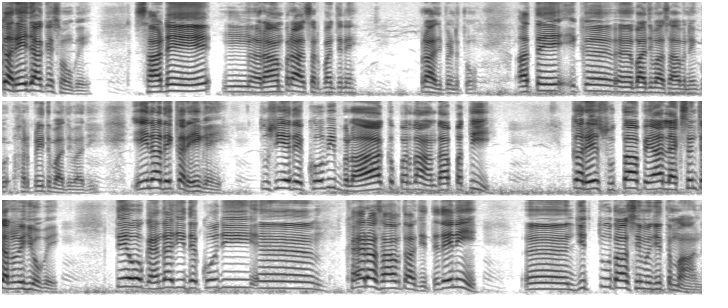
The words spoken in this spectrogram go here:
ਘਰੇ ਜਾ ਕੇ ਸੌਂ ਗਏ। ਸਾਡੇ ਰਾਮ ਭਰਾ ਸਰਪੰਚ ਨੇ ਭਰਾਜ ਪਿੰਡ ਤੋਂ ਅਤੇ ਇੱਕ ਬਾਜਵਾ ਸਾਹਿਬ ਨੇ ਗੁ- ਹਰਪ੍ਰੀਤ ਬਾਜਵਾ ਜੀ ਇਹਨਾਂ ਦੇ ਘਰੇ ਗਏ। ਤੁਸੀਂ ਇਹ ਦੇਖੋ ਵੀ ਬਲਾਕ ਪ੍ਰਧਾਨ ਦਾ ਪਤੀ ਘਰੇ ਸੁੱਤਾ ਪਿਆ ਇਲੈਕਸ਼ਨ ਚੱਲ ਰਹੀ ਹੋਵੇ। ਤੇ ਉਹ ਕਹਿੰਦਾ ਜੀ ਦੇਖੋ ਜੀ ਅ, ਖਹਿਰਾ ਸਾਹਿਬ ਤਾਂ ਜਿੱਤਦੇ ਨਹੀਂ ਜਿੱਤੂ ਤਾਂ ਸਿਮਰਜੀਤ ਮਾਨ।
